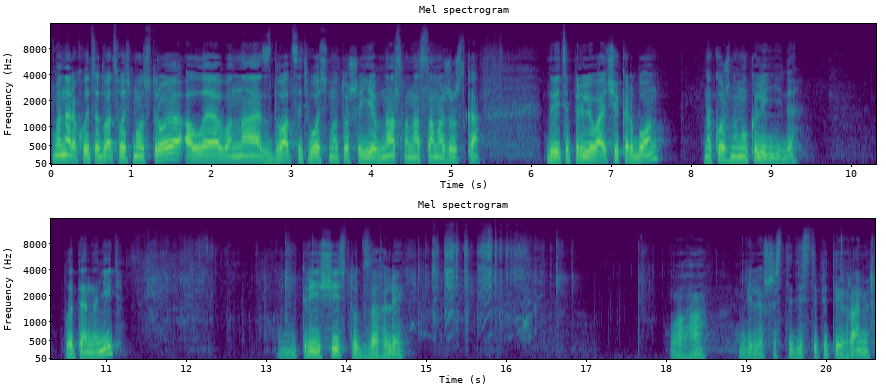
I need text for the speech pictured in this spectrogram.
Вона рахується 28-го строю, але вона з 28 то, що є в нас, вона сама жорстка. Дивіться, переливаючий карбон на кожному коліні йде. Плетена ніть. М, 3,6 тут взагалі. Вага біля 65 грамів.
